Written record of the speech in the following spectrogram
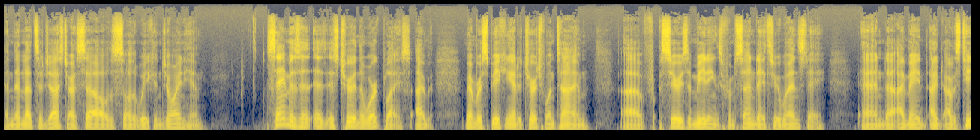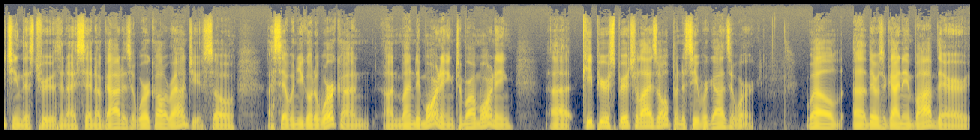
and then let's adjust ourselves so that we can join Him. Same is, is, is true in the workplace. I remember speaking at a church one time, uh, a series of meetings from Sunday through Wednesday, and uh, I made I, I was teaching this truth, and I said, "Now God is at work all around you." So I said, when you go to work on on Monday morning, tomorrow morning, uh, keep your spiritual eyes open to see where God's at work. Well, uh, there was a guy named Bob there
